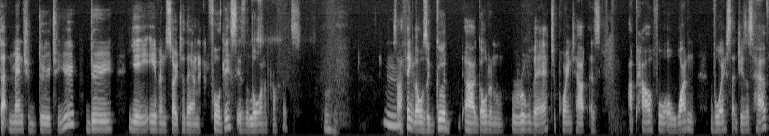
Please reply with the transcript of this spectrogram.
that men should do to you, do ye even so to them, for this is the law and the prophets. Mm. So I think that was a good uh, golden rule there to point out as a powerful or one voice that Jesus have,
